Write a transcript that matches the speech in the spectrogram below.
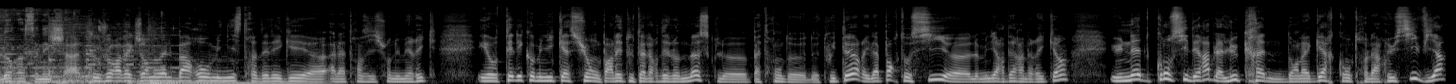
Laurent Sénéchal. Toujours avec Jean-Noël Barrot, ministre délégué euh, à la transition numérique et aux télécommunications. On parlait tout à l'heure d'Elon Musk, le patron de, Twitter. Il apporte aussi, euh, le milliardaire américain, une aide considérable à l'Ukraine dans la guerre contre la Russie via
